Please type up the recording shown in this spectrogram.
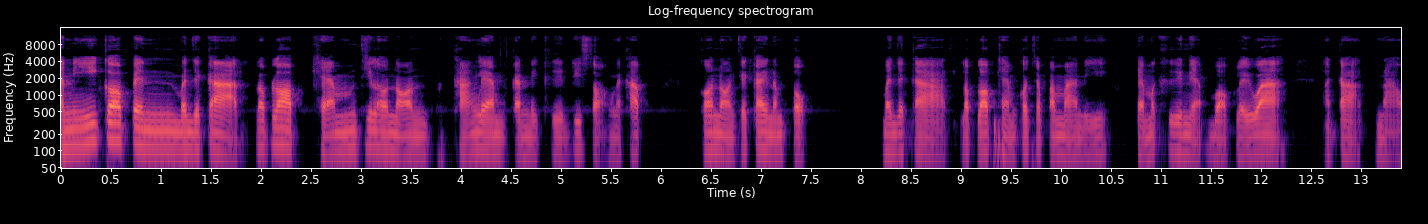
อันนี้ก็เป็นบรรยากาศรอบๆ แคมป์ที่เรานอนค้างแรมกันในคืนที่สองนะครับ ก็นอนใกล้ๆน้ำตก บรรยากาศรอบๆ แคมป์ก็จะประมาณนี้ แต่เมื่อคืนเนี่ยบอกเลยว่าอากาศหนาว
